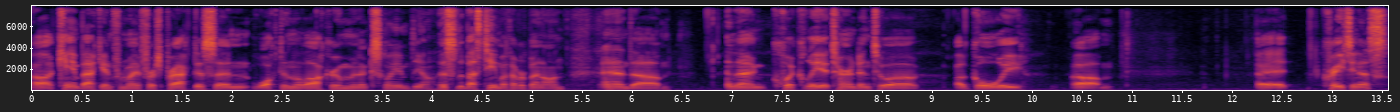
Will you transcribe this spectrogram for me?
Uh, came back in for my first practice and walked in the locker room and exclaimed, "You know, this is the best team I've ever been on." And um, and then quickly it turned into a a goalie um, craziness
